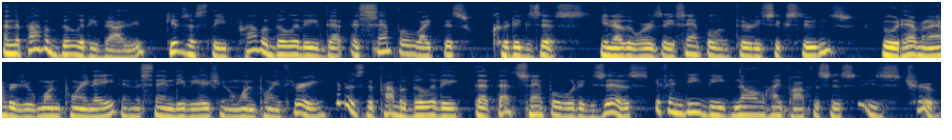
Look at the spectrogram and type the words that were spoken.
And the probability value gives us the probability that a sample like this could exist. In other words, a sample of 36 students who would have an average of 1.8 and a standard deviation of 1.3, what is the probability that that sample would exist if indeed the null hypothesis is true?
